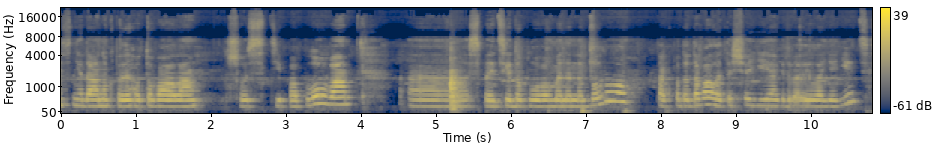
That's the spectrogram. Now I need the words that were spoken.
На сніданок приготувала щось типу плова. Е, Спеції до плова в мене не було. Так, пододавала те, що є, відварила яєць.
